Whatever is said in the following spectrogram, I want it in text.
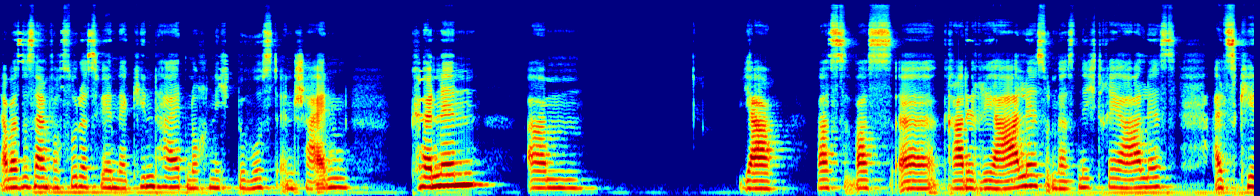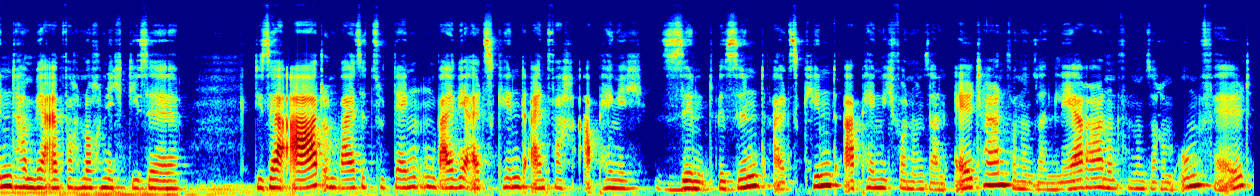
Aber es ist einfach so, dass wir in der Kindheit noch nicht bewusst entscheiden können, ähm, ja, was, was äh, gerade real ist und was nicht real ist. Als Kind haben wir einfach noch nicht diese dieser Art und Weise zu denken, weil wir als Kind einfach abhängig sind. Wir sind als Kind abhängig von unseren Eltern, von unseren Lehrern und von unserem Umfeld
